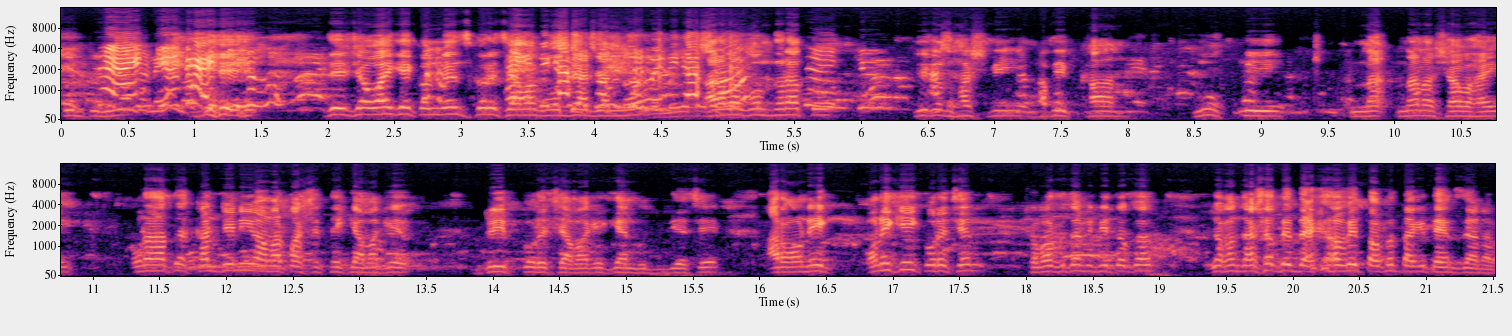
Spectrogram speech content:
টুনটুনি যে- যে সবাইকে কনভিন্স করেছে আমাকে ভোট দেওয়ার জন্য। আর আমার বন্ধুরা তো লিটন হাসমি হাবিব খান মুক্তি না- নানা শাহ ভাই ওনারা তো কন্টিনিউ আমার পাশে থেকে আমাকে ব্রিফ করেছে আমাকে জ্ঞান বুদ্ধি দিয়েছে। আর অনেক অনেকেই করেছেন সবার প্রতি আমি কৃতজ্ঞ। যখন যার সাথে দেখা হবে তখন তাকে থ্যাঙ্কস জানাব।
